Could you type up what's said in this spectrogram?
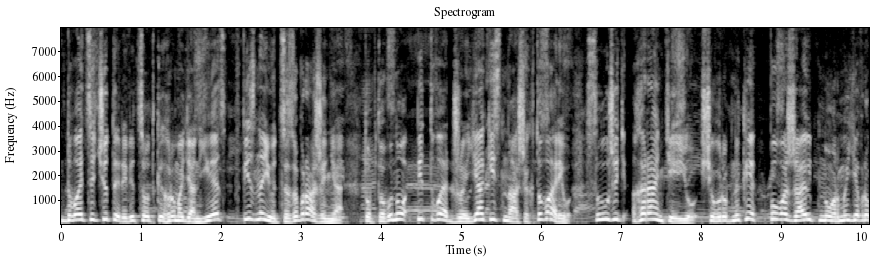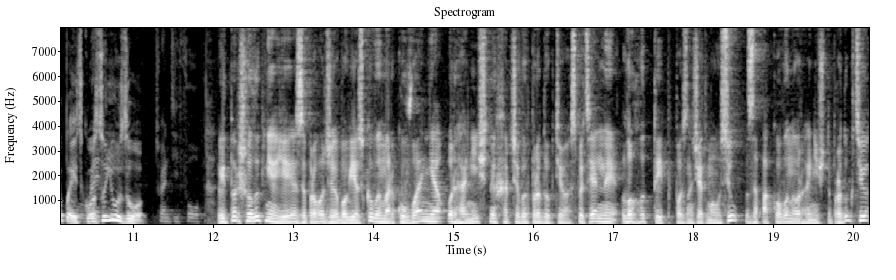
24% громадян ЄС впізнають це зображення, тобто воно підтверджує якість наших товарів, служить гарантією, що виробники поважають норми Європейського союзу. Від 1 липня ЄС запроваджує обов'язкове маркування органічних харчових продуктів. Спеціальний логотип позначатиме усю запаковану органічну продукцію,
